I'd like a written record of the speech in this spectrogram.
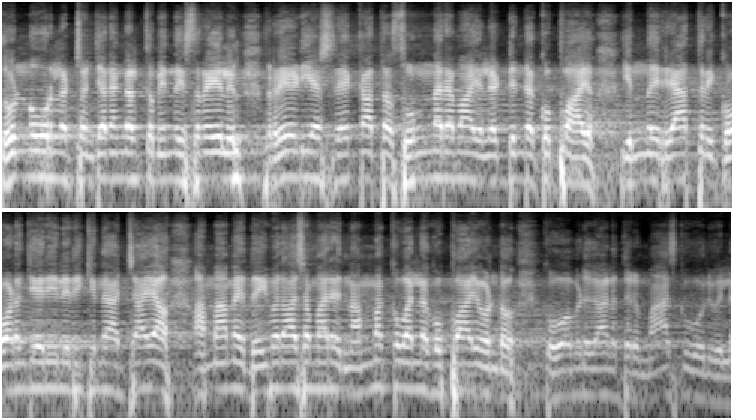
തൊണ്ണൂറ് ലക്ഷം ജനങ്ങൾക്കും ഇന്ന് ഇസ്രയേലിൽ റേഡിയേഷൻ ഏക്കാത്ത സുന്ദരമായ ലഡിന്റെ കുപ്പായ. ഇന്ന് രാത്രി കോടഞ്ചേരിയിൽ ഇരിക്കുന്ന അച്ചായ അമ്മാമ ദൈവദാസന്മാരെ നമുക്ക് വല്ല കുപ്പായം ഉണ്ടോ കോവിഡ് കാലത്ത് ഒരു മാസ്ക് പോലും ഇല്ല.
